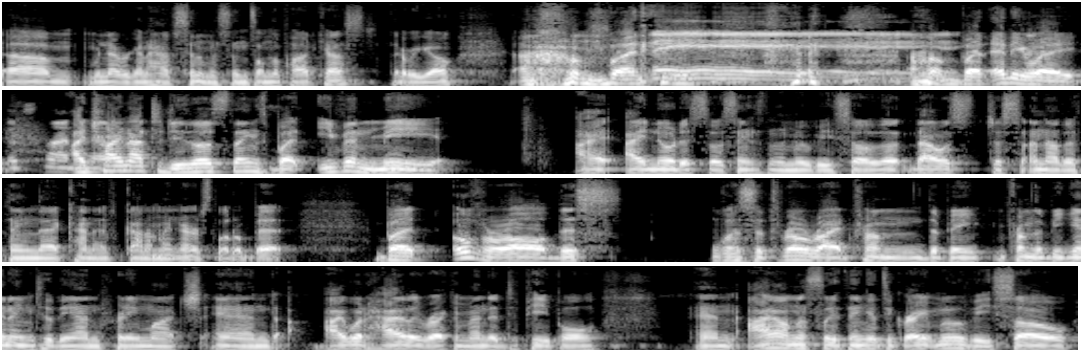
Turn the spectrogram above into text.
Um, we're never gonna have CinemaSins on the podcast. There we go. Um, but Hey. um, but anyway, I try not to do those things, but even me, I, I noticed those things in the movie. So th- that was just another thing that kind of got on my nerves a little bit. But overall, this was a thrill ride from the be- from the beginning to the end, pretty much. And I would highly recommend it to people. And I honestly think it's a great movie. So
